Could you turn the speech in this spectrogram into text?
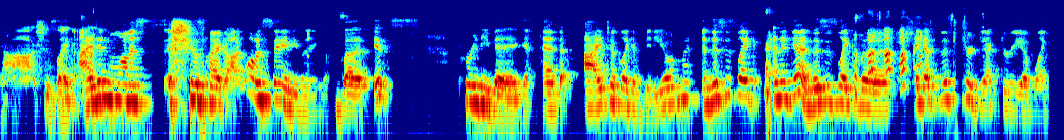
yeah, she's like, I didn't want to, she's like, I don't want to say anything, but it's pretty big. And I took like a video of my, and this is like, and again, this is like the, I guess the trajectory of like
